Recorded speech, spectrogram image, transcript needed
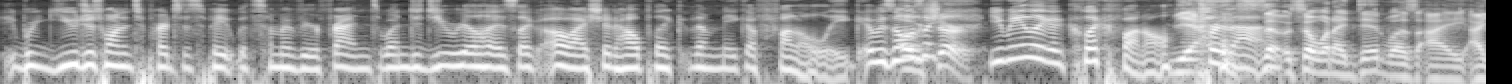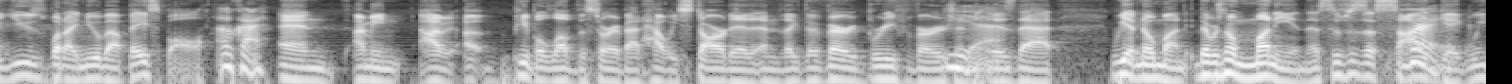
you just wanted to participate with some of your friends. When did you realize like oh I should help like them make a funnel league? It was almost like Oh, sure. you made like a click funnel Yeah. for that. So, so what I did was I, I used what I knew about baseball. Okay. And I mean, I, uh, people love the story about how we started, and like the very brief version Yeah. is that we had no money. There was no money in this. This was a side Right. gig. We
